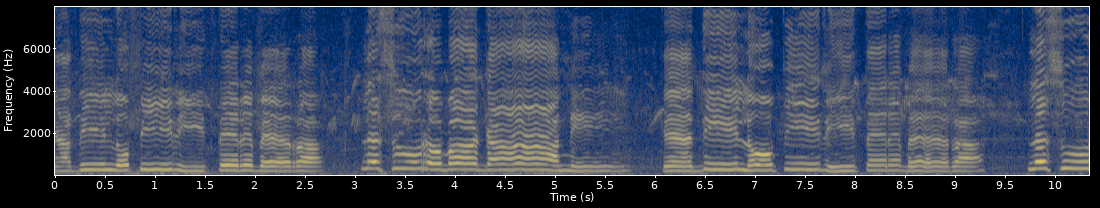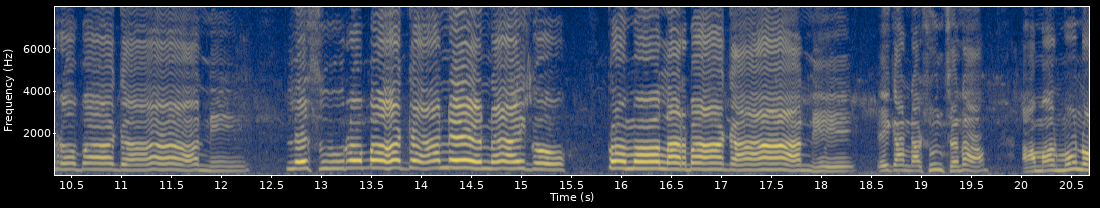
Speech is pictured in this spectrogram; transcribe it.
দিল পিরিতের বেড়া, লেসুর বাগানে। কে দিল পিরিতের বেড়া, লেসুর বাগানে। লেসুর বাগানে নাই গো কমলার বাগানে। এই গানটা শুনছে না? আমার মনে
